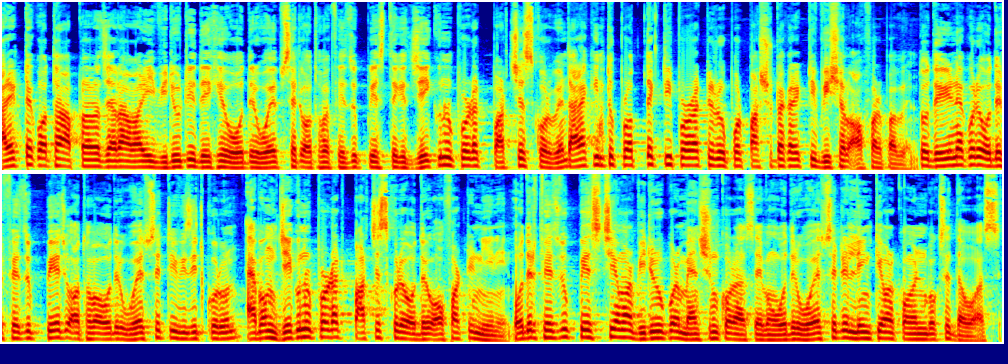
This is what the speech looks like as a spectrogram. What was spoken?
আরেকটা কথা, আপনারা যারা আমার এই ভিডিওটি দেখে ওদের ওয়েবসাইট অথবা ফেসবুক পেজ থেকে যে কোনো প্রোডাক্ট পারচেস করবেন, তারা কিন্তু প্রত্যেকটি প্রোডাক্টের উপর পাঁচশো টাকার একটি বিশাল অফার পাবেন। তো দেরি না করে ওদের ফেসবুক পেজ অথবা ওদের ওয়েবসাইটটি ভিজিট করুন এবং যে কোনো প্রোডাক্ট পারচেস করে ওদের অফারটি নিয়ে নিন। ওদের ফেসবুক পেজটি আমার ভিডিওর উপর মেনশন করা আছে এবং ওদের ওয়েবসাইটের লিঙ্কটি আমার কমেন্ট বক্সে দেওয়া আছে।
